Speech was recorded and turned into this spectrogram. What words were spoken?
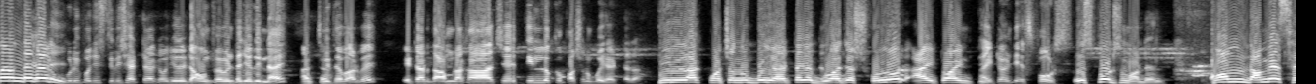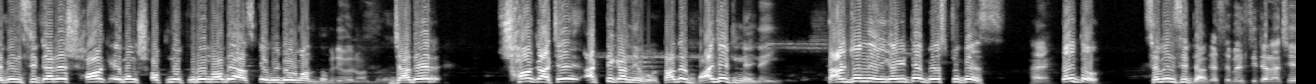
পেমেন্টে গাড়ি? কুড়ি পঁচিশ তিরিশ হাজার টাকা কেউ যদি ডাউন পেমেন্টে যদি নেয় আচ্ছা। নিতে পারবে। এটার দাম রাখা আছে তিন লক্ষ পঁচানব্বই হাজার টাকা। তিন লাখ পঁচানব্বই হাজার টাকা দু হাজার ষোলোর I twenty I twenty sports sports model কম দামে সেভেন সিটারের শখ এবং স্বপ্ন পূরণ হবে আজকে ভিডিওর মাধ্যমে। যাদের শখ আছে আর্টিকা নেব। তাদের বাজেট নেই। নেই। তার জন্য এই গাড়িটা বেস্ট টু বেস্ট হ্যাঁ। তাই তো? সেভেন সিটার সেভেন সিটার আছে।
